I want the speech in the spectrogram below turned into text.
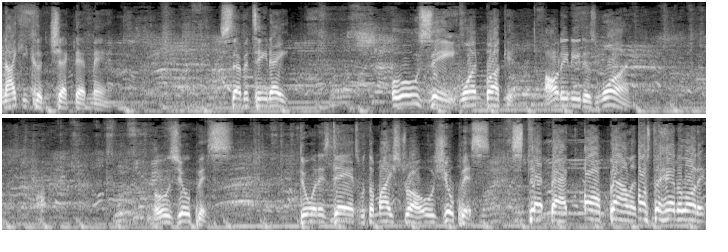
Nike couldn't check that man. 17-8. Uzi, one bucket. All they need is one. Ujupis doing his dance with the maestro. Ujupis, step back, off balance, lost the handle on it.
